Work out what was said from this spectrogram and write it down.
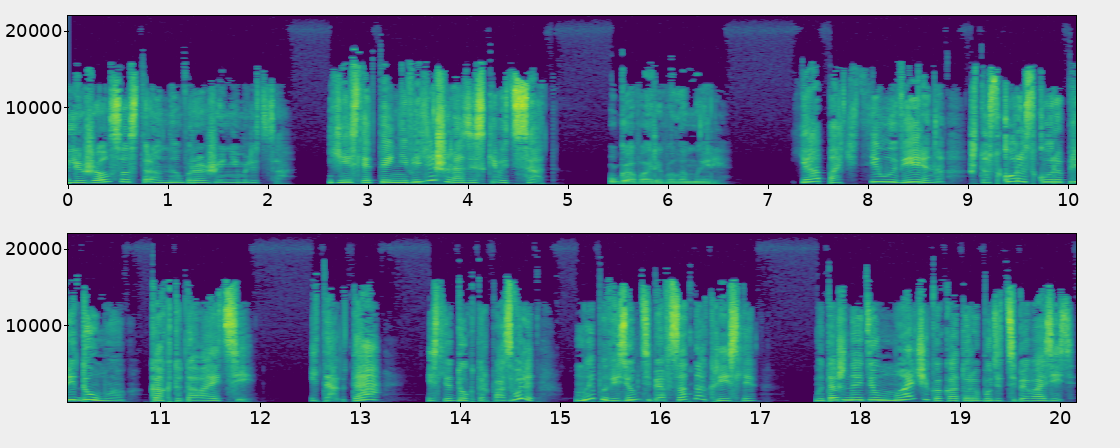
лежал со странным выражением лица. «Если ты не велишь разыскивать сад», — уговаривала Мэри, «я почти уверена, что скоро-скоро придумаю, как туда войти. И тогда, если доктор позволит, мы повезем тебя в сад на кресле. Мы даже найдем мальчика, который будет тебя возить.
